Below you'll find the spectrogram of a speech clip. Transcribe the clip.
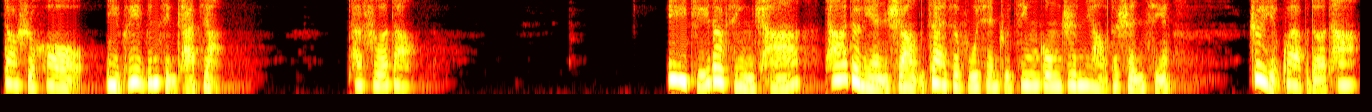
到时候你可以跟警察讲。”他说道。一提到警察，他的脸上再次浮现出惊弓之鸟的神情。这也怪不得他。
